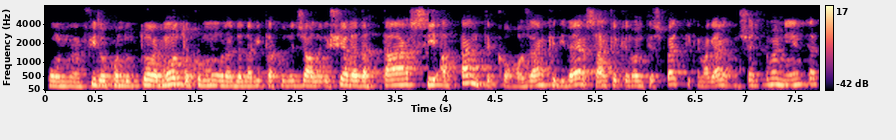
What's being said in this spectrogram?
un filo conduttore molto comune della vita collegiale, riuscire ad adattarsi a tante cose, anche diverse, anche che non ti aspetti, che magari non c'entrano niente,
